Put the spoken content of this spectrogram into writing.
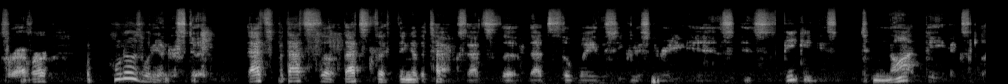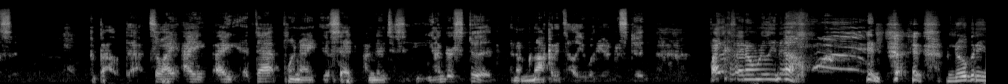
forever? Who knows what he understood? That's but that's the that's the thing of the text. That's the that's the way the secret history is is speaking is to not be explicit about that. So I, I, I at that point I just said I'm going to say he understood, and I'm not going to tell you what he understood, partly because I don't really know. Nobody,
